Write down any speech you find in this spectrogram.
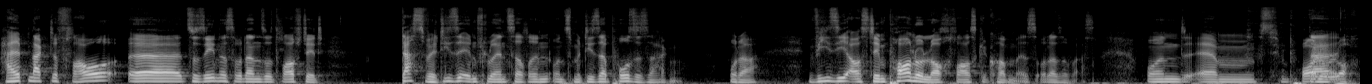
halbnackte Frau äh, zu sehen ist, wo dann so draufsteht: das will diese Influencerin uns mit dieser Pose sagen. Oder wie sie aus dem Pornoloch rausgekommen ist oder sowas. Und ähm, Aus dem Pornoloch.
